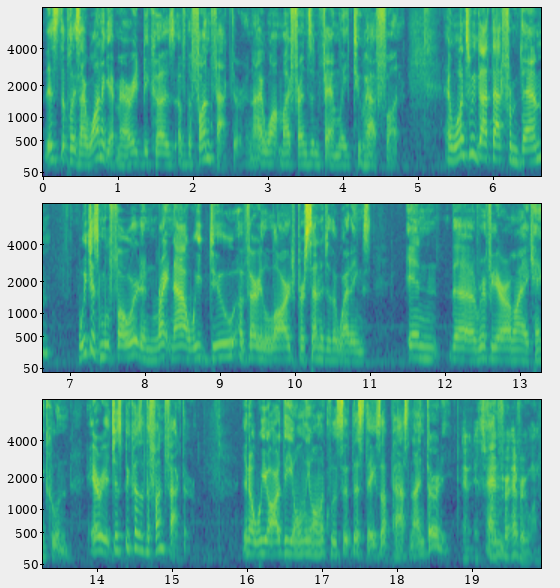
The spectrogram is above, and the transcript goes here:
this is the place I want to get married because of the fun factor. And I want my friends and family to have fun. And once we got that from them, we just move forward. And right now, we do a very large percentage of the weddings in the Riviera Maya Cancun area just because of the fun factor. You know, we are the only all-inclusive that stays up past 9:30, And it's fun And- for everyone.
